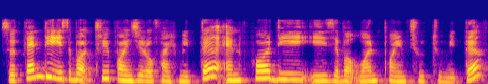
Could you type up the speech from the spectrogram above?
so 10D is about 3.05 meter and 4D is about 1.22 meter.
